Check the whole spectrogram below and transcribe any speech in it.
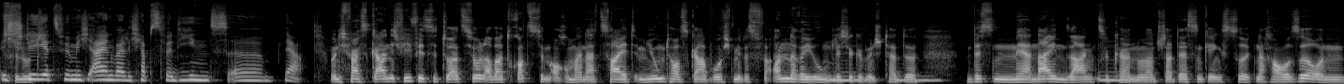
Ich Absolut. stehe jetzt für mich ein, weil ich habe es verdient. Äh, ja. Und ich weiß gar nicht, wie viele Situationen, aber trotzdem auch in meiner Zeit im Jugendhaus gab, wo ich mir das für andere Jugendliche Mhm. gewünscht hätte, ein bisschen mehr Nein sagen zu können. Mhm. Und anstattdessen ging es zurück nach Hause. Und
